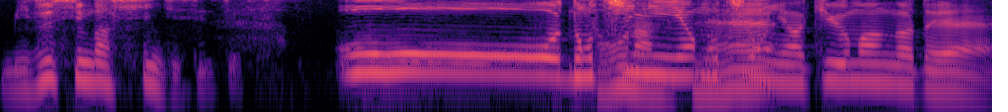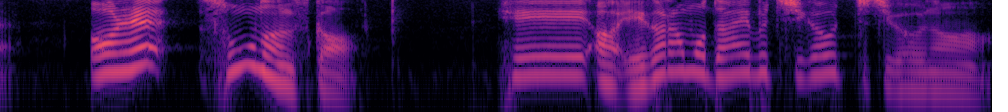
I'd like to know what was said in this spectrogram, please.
水島真司先生です。おお後そうなんですね。にもちろん野球漫画で。あれ？そうなんですか。へえあ絵柄もだいぶ違うっちゃ違うな。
